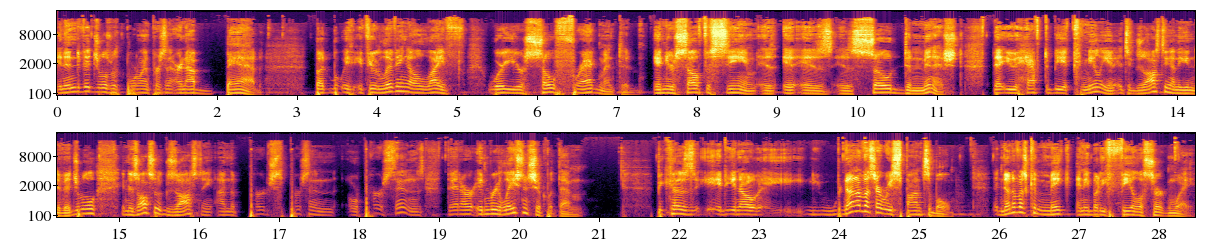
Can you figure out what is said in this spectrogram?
and individuals with borderline personality are not bad. But if you're living a life where you're so fragmented and your self-esteem is, is, is so diminished that you have to be a chameleon, it's exhausting on the individual and is also exhausting on the per- person or persons that are in relationship with them. Because it, you know, none of us are responsible. None of us can make anybody feel a certain way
